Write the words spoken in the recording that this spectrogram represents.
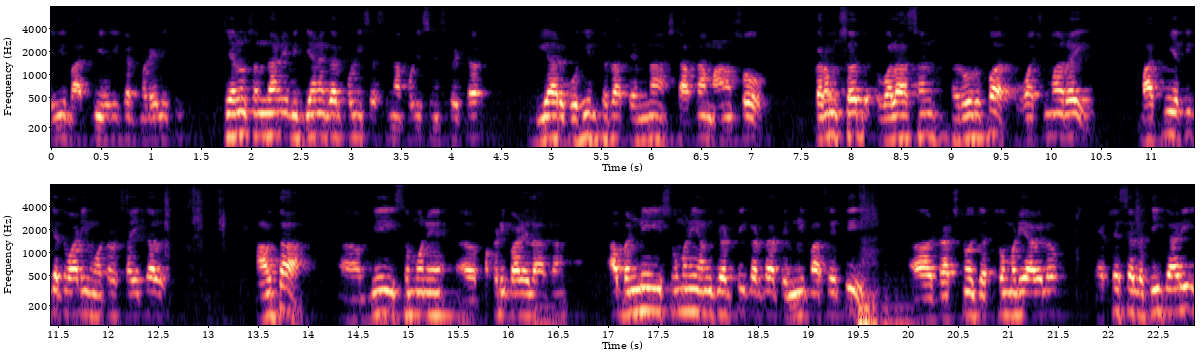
એવી બાતમી હકીકત મળેલી હતી. જે અનુસંધાને વિદ્યાનગર પોલીસ સ્ટેશનના police inspector D R Gohil તથા તેમના સ્ટાફના માણસો કરમસદ વલાસણ રોડ ઉપર વોચમાં રહી બાતમી હકીકતવાળી મોટરસાઇકલ આવતા બે ઈસમોને પકડી પાડેલા હતા. આ બંને ઈસમોની અંગઝડતી કરતા તેમની પાસેથી ડ્રગ્સનો જથ્થો મળી આવેલો. એફએસએલ અધિકારી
